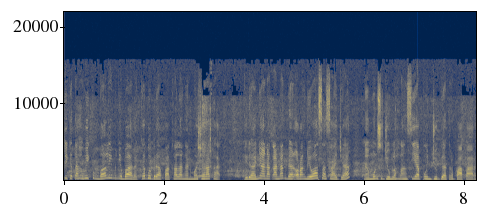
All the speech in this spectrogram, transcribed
diketahui kembali menyebar ke beberapa kalangan masyarakat. Tidak hanya anak-anak dan orang dewasa saja, namun sejumlah lansia pun juga terpapar.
